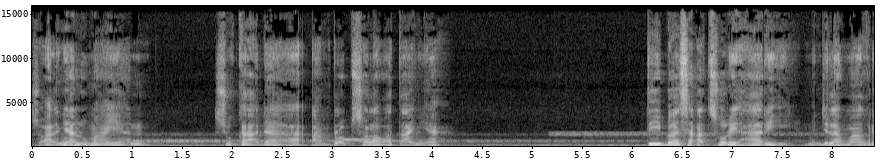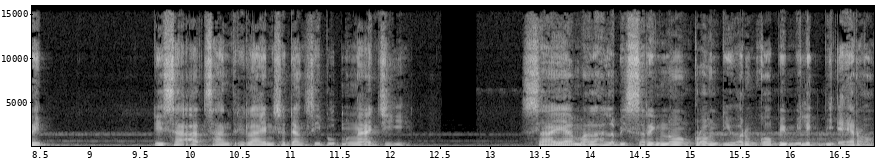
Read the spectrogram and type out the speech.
Soalnya lumayan suka ada amplop solawatannya. Tiba saat sore hari menjelang maghrib, di saat santri lain sedang sibuk mengaji, saya malah lebih sering nongkrong di warung kopi milik Bi Ero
